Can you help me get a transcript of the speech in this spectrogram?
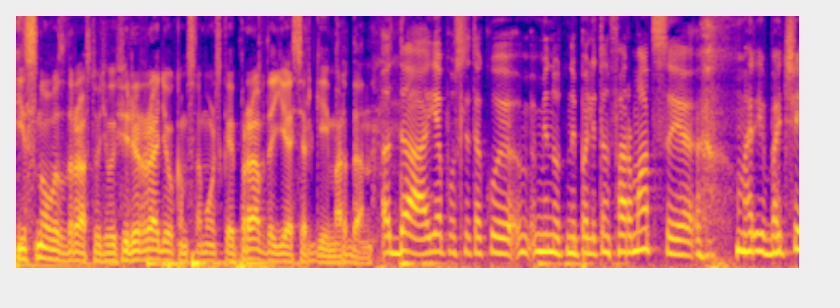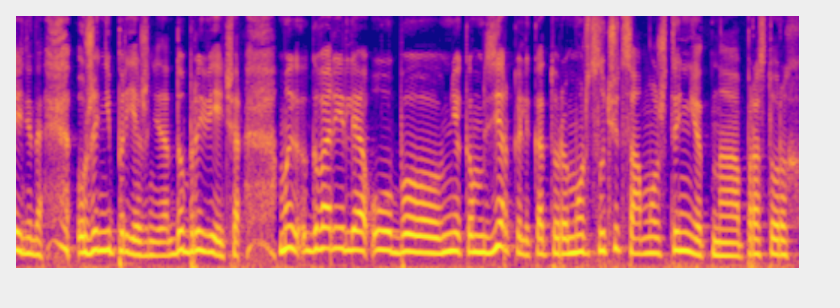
И снова здравствуйте. В эфире радио «Комсомольская правда». Я Сергей Мордан. Да, я после такой минутной политинформации Марии Баченина уже не прежняя. Добрый вечер. Мы говорили об неком зеркале, которое может случиться, а может и нет на просторах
